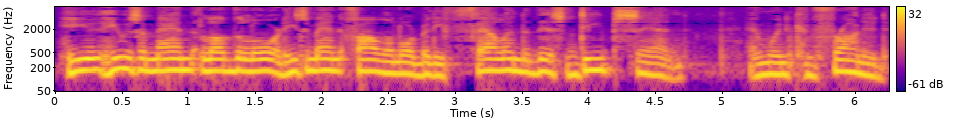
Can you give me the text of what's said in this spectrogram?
he, he was a man that loved the Lord. He's a man that followed the Lord, but he fell into this deep sin. And when confronted,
